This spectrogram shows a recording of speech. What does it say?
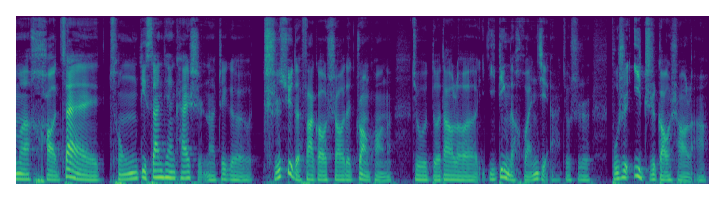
么好在从第三天开始呢，这个持续的发高烧的状况呢，就得到了一定的缓解啊，就是不是一直高烧了啊。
